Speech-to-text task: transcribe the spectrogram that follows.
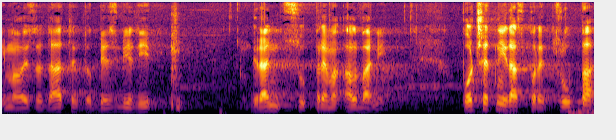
imao je zadatak da obezbijedi granicu prema Albaniji. Početni raspored trupa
